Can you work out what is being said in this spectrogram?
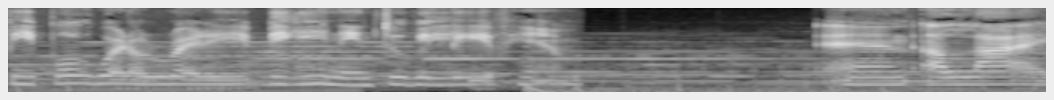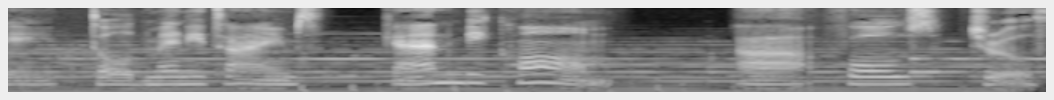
people were already beginning to believe him. And a lie told many times can become a false truth.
